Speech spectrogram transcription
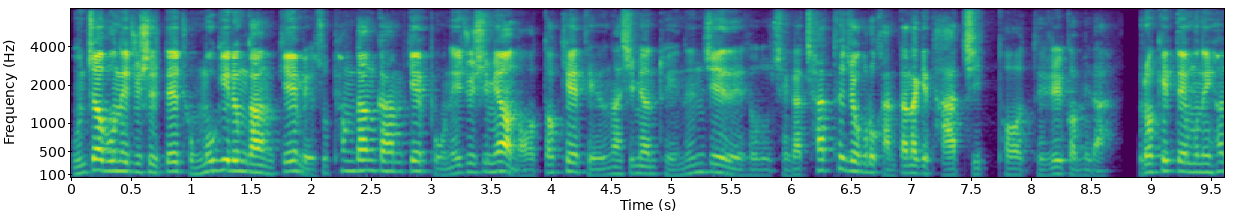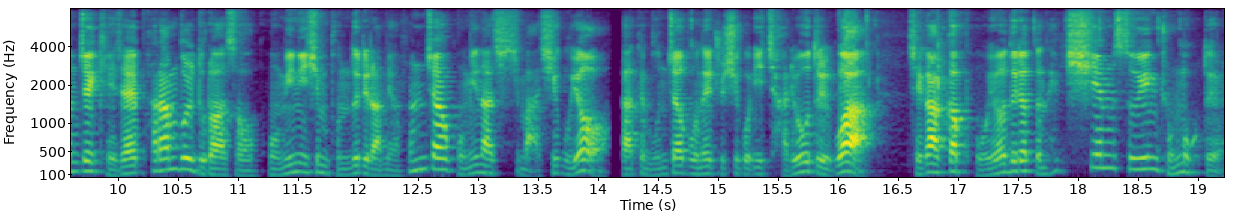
문자 보내주실 때 종목 이름과 함께 매수 평단과 함께 보내주시면 어떻게 대응하시면 되는지에 대해서도 제가 차트적으로 간단하게 다 짚어 드릴 겁니다. 그렇기 때문에 현재 계좌에 파란불 들어와서 고민이신 분들이라면 혼자 고민하시지 마시고요. 저한테 문자 보내주시고 이 자료들과 제가 아까 보여드렸던 핵심 스윙 종목들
